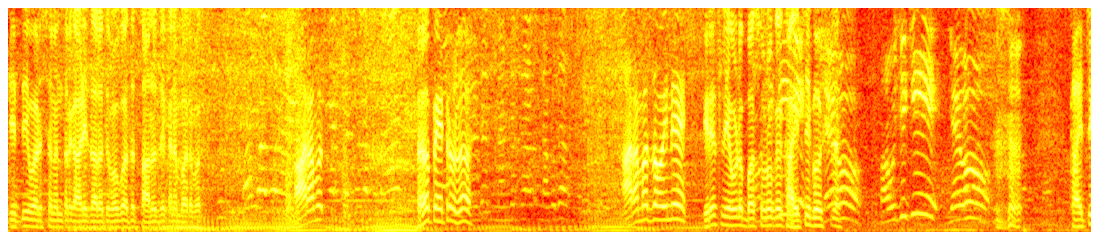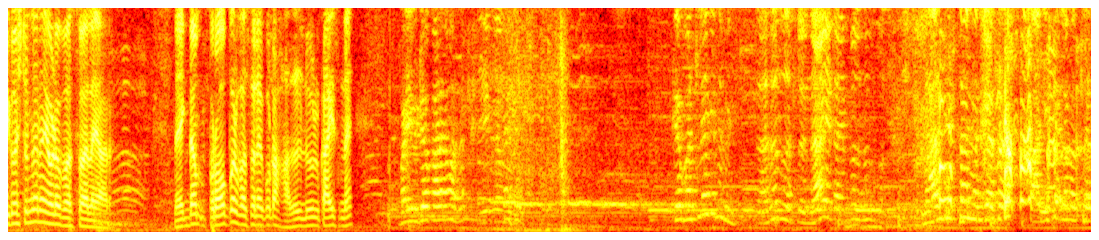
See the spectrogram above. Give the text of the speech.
किती वर्षानंतर गाडी चालवते बघू आता चालवते का नाही बरोबर. आरामात. ह पेट्रोल ह. आरामात जाऊ नाही सिरियसली एवढं बसवून काही खायची गोष्ट नाही. भाऊजी की जय हो. खायची गोष्ट नाही ना एवढं बसवायला यार. नाही एकदम प्रॉपर बसवलाय कुठं हालडूल काहीच नाही. भाई व्हिडिओ काढा माझा काय बसले की तुम्ही? लाल दिसतात म्हणजे असं पाणी प्यायला बसल्या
